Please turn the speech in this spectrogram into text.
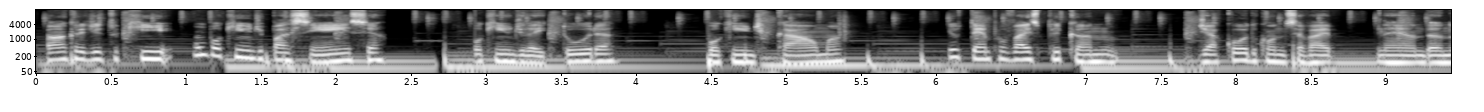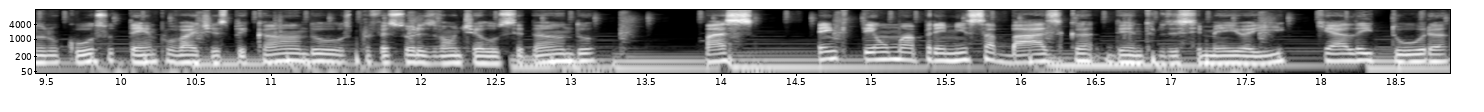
Então acredito que um pouquinho de paciência, um pouquinho de leitura, pouquinho de calma e o tempo vai explicando. De acordo com quando você vai né, andando no curso, o tempo vai te explicando, os professores vão te elucidando, mas tem que ter uma premissa básica dentro desse meio aí, que é a leitura,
